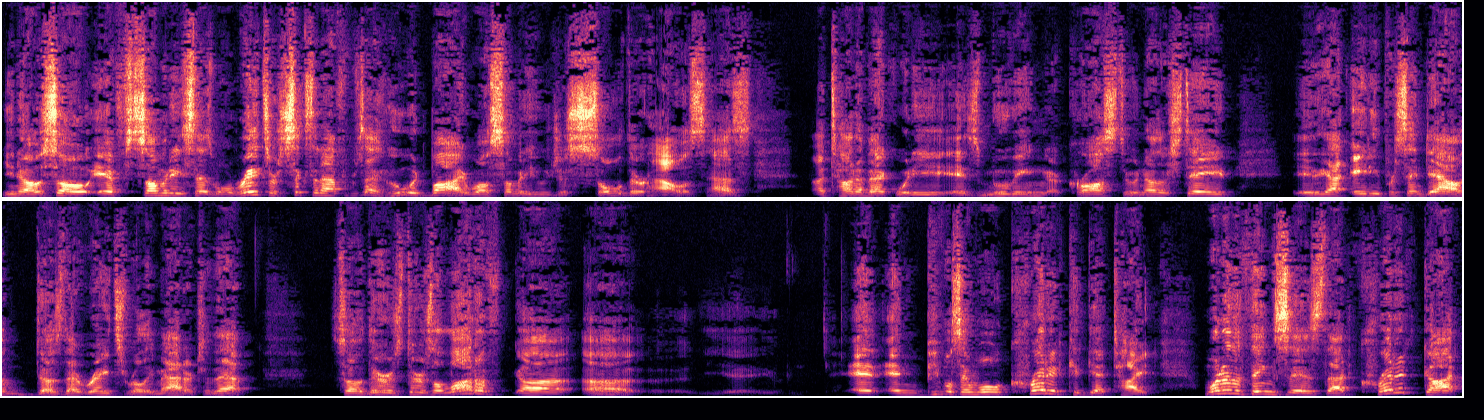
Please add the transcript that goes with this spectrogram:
you know, so if somebody says, well, rates are six and a half percent, who would buy? Well, somebody who just sold their house has a ton of equity is moving across to another state, it got 80% down, does that rates really matter to them? So there's there's a lot of uh, uh, and, and people say, well, credit could get tight. One of the things is that credit got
